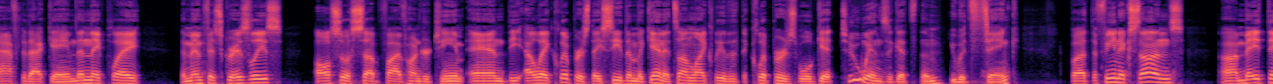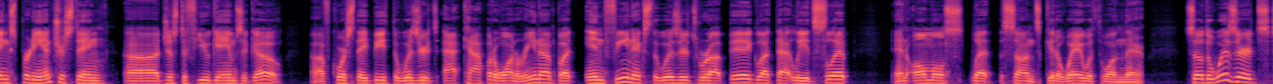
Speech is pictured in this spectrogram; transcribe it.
after that game. Then they play the Memphis Grizzlies also a sub 500 team, and the LA Clippers. They see them again. It's unlikely that the Clippers will get two wins against them, you would think. But the Phoenix Suns uh, made things pretty interesting uh, just a few games ago. Uh, of course, they beat the Wizards at Capital One Arena, but in Phoenix, the Wizards were up big, let that lead slip, and almost let the Suns get away with one there. So the Wizards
